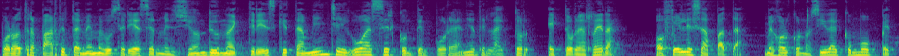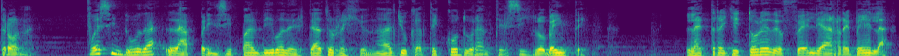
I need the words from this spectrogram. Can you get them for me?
Por otra parte, también me gustaría hacer mención de una actriz que también llegó a ser contemporánea del actor Héctor Herrera, Ofelia Zapata, mejor conocida como Petrona. Fue sin duda la principal diva del teatro regional yucateco durante el siglo XX. La trayectoria de Ofelia revela,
